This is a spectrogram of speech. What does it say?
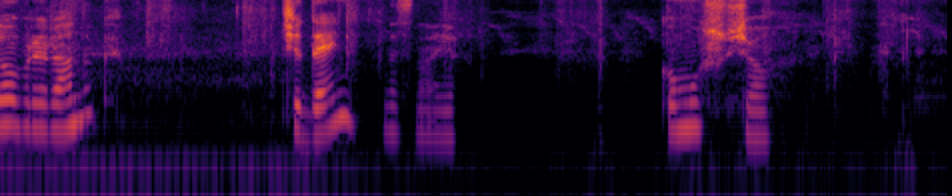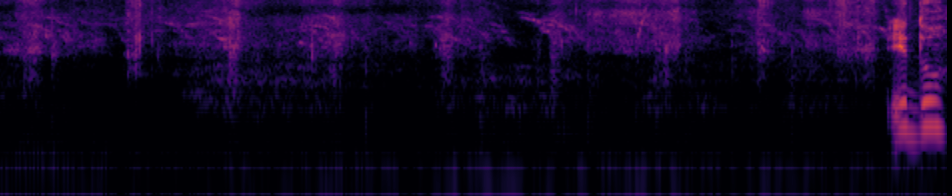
Добрий ранок. Чи день, не знаю. Кому що. Іду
